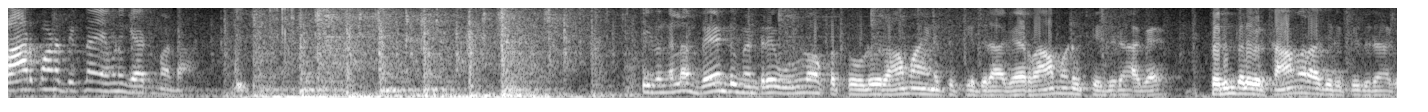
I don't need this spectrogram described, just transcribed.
பார்ப்பன திட்டினா எவனும் கேட்க மாட்டான். இவங்கெல்லாம் வேண்டுமென்றே உள்நோக்கத்தோடு ராமாயணத்துக்கு எதிராக ராமனுக்கு எதிராக பெருந்தலைவர் காமராஜருக்கு எதிராக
